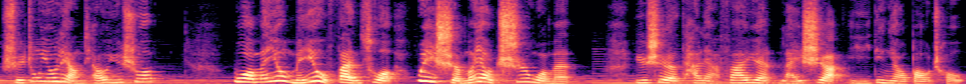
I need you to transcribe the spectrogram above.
水中有两条鱼说：“我们又没有犯错，为什么要吃我们？”于是他俩发愿，来世啊一定要报仇。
